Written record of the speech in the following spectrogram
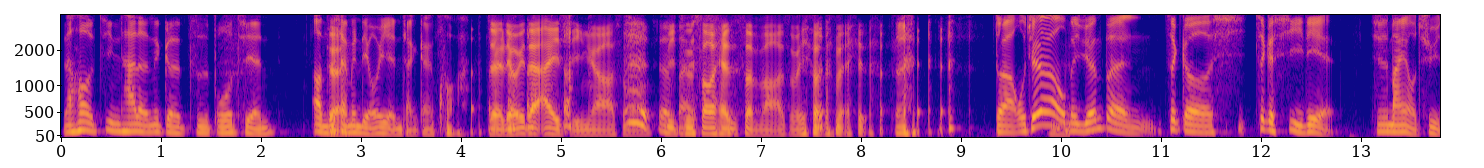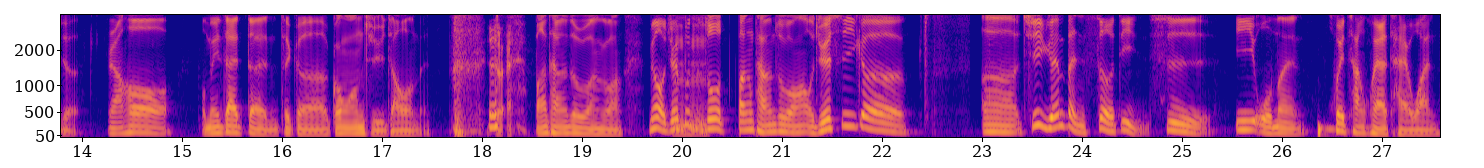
然后进他的那个直播间啊，我们在下面留言讲干话。对，留一堆爱心啊，什么这 “me 白 too 痴 so handsome” 啊，什么有的没的。对啊，我觉得我们原本这个系这个系列其实蛮有趣的，然后我们一直在等这个观光局找我们，对，帮台湾做观光。没有，我觉得不止做帮台湾做观光，我觉得是一个呃，其实原本设定是一我们会常回来台湾，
